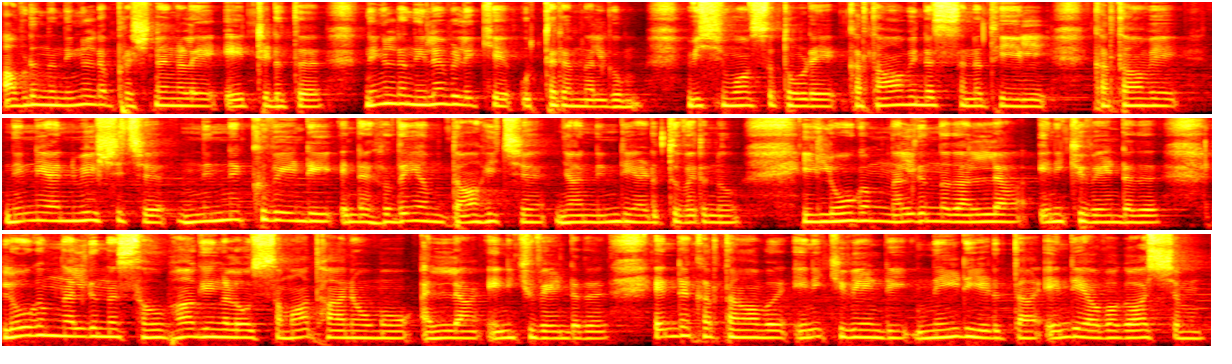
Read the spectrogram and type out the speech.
അവിടുന്ന് നിങ്ങളുടെ പ്രശ്നങ്ങളെ ഏറ്റെടുത്ത് നിങ്ങളുടെ നിലവിളിക്ക് ഉത്തരം നൽകും. വിശ്വാസത്തോടെ കർത്താവിന്റെ സന്നദ്ധിയിൽ കർത്താവെ നിന്നെ അന്വേഷിച്ച് നിനക്ക് വേണ്ടി എന്റെ ഹൃദയം ദാഹിച്ച് ഞാൻ നിന്റെ അടുത്ത് വരുന്നു. ഈ ലോകം നൽകുന്നതല്ല എനിക്ക് വേണ്ടത്. ലോകം നൽകുന്ന സൗഭാഗ്യങ്ങളോ സമാധാനവുമോ അല്ല എനിക്ക് വേണ്ടത്. എന്റെ കർത്താവ് എനിക്ക് വേണ്ടി നേടിയെടുത്ത എന്റെ അവകാശം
